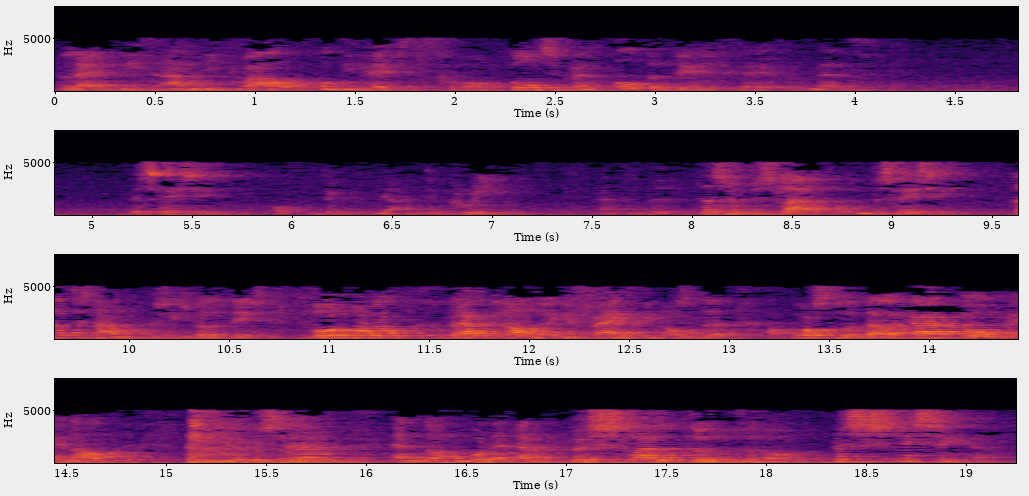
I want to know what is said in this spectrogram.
leidt niet aan die kwaal, want die heeft het gewoon consequent altijd weergegeven met beslissing, of de, ja, decree. Dat is een besluit of een beslissing. Dat is namelijk precies wat het is. Het woord wordt ook gebruikt in Handelingen 15 als de apostelen bij elkaar komen in, in Jeruzalem en dan worden er besluiten genomen. Beslissingen.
